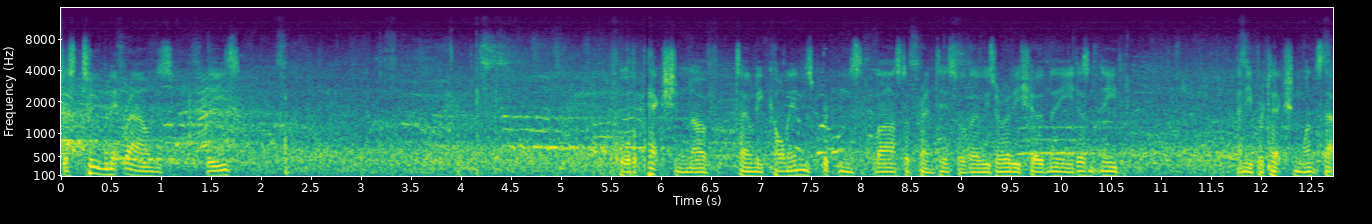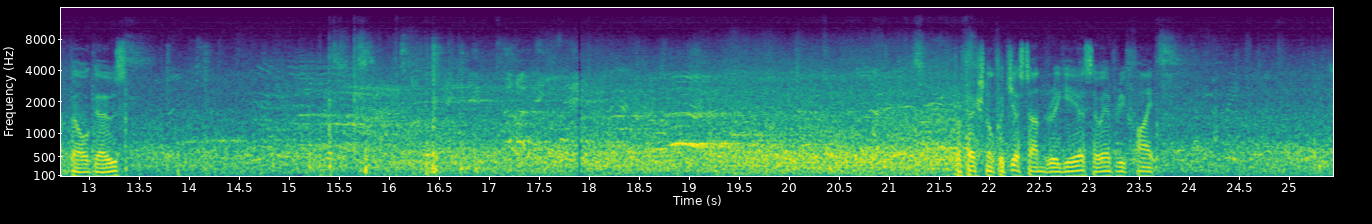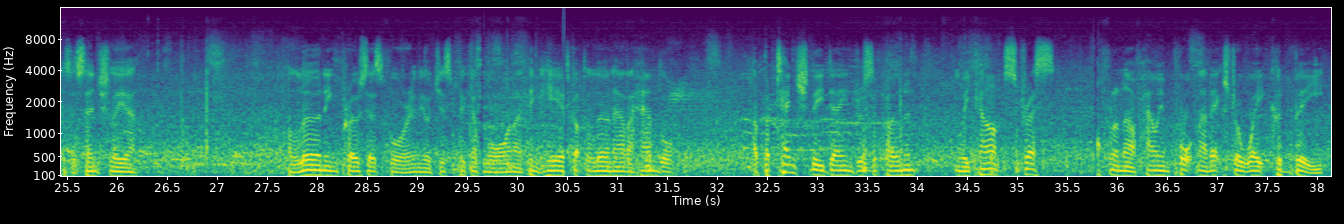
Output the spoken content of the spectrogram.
Just two-minute rounds, these. For the protection of Tony Collins, Britain's last apprentice, although he's already showed me he doesn't need any protection once that bell goes. Professional for just under a year, so every fight is essentially a, a learning process for him. He'll just pick up more, and I think here he's got to learn how to handle a potentially dangerous opponent, and we can't stress often enough how important that extra weight could be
